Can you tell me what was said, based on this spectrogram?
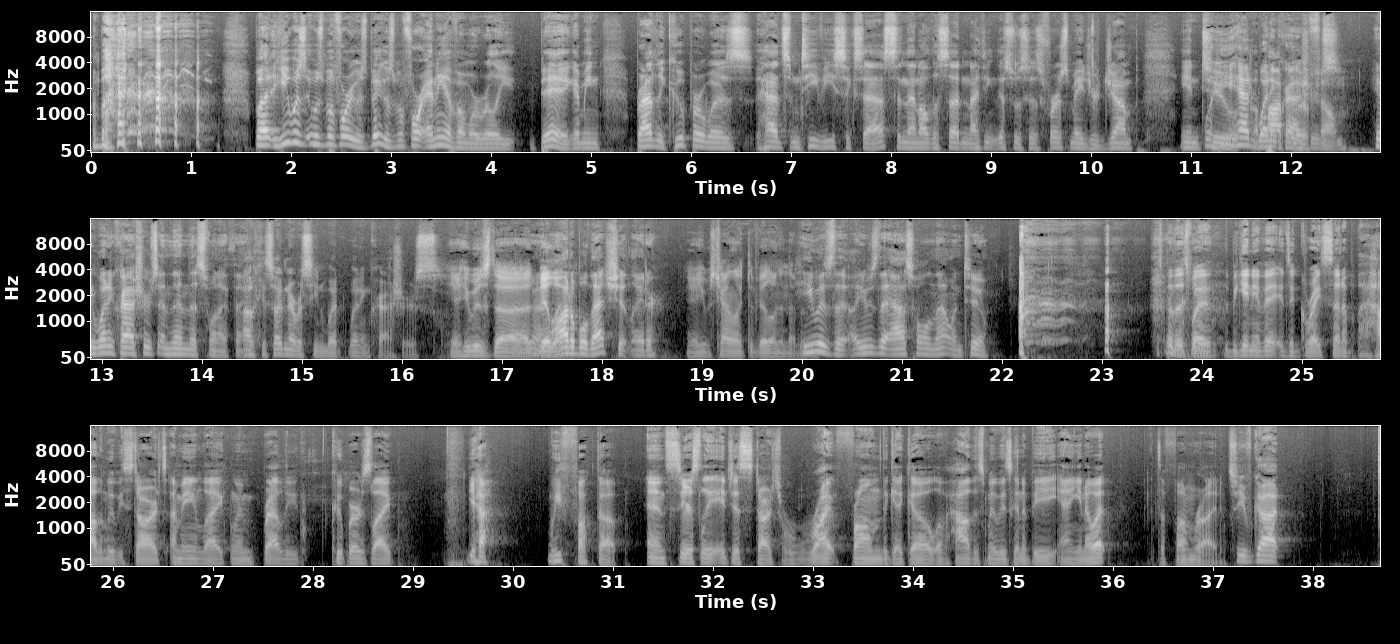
but but he was it was before he was big. It was before any of them were really big. I mean, Bradley Cooper was had some TV success, and then all of a sudden, I think this was his first major jump into well, he had a Wedding popular Crashers. film. He had Wedding Crashers and then this one, I think. Okay, so I've never seen Wed- Wedding Crashers. yeah, he was the gonna villain. Audible that shit later. Yeah, he was kind of like the villain in that movie. He was the he was the asshole in that one too. Let's put this way: the beginning of it, it's a great setup of how the movie starts. I mean, like when Bradley Cooper's like, "Yeah, we fucked up," and seriously, it just starts right from the get go of how this movie's going to be. And you know what? It's a fun ride. So you've got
